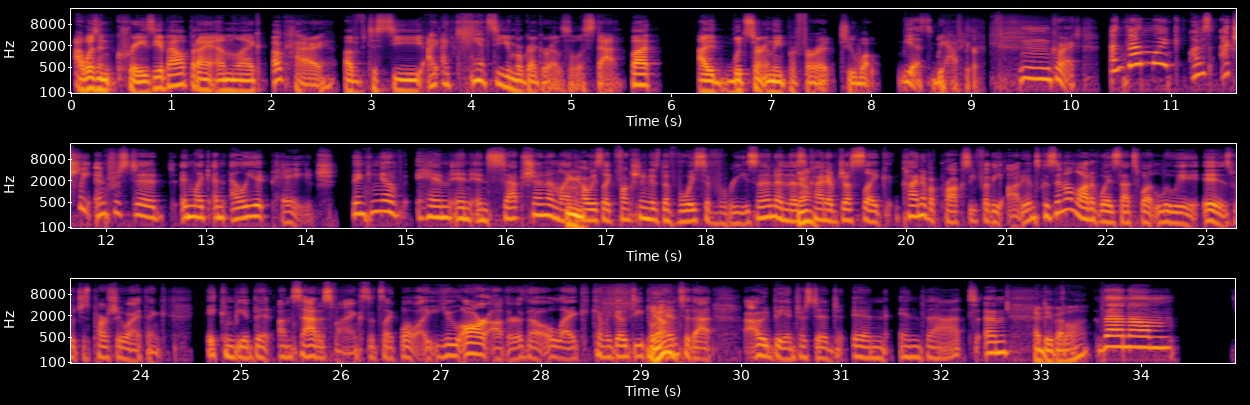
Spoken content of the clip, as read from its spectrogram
I wasn't crazy about, but I am like okay of to see. I, I can't see Ewan McGregor as a Lestat, but I would certainly prefer it to what yes, we have here. mm, correct. And then like I was actually interested in like an Elliot Page. Thinking of him in Inception and like Mm. how he's like functioning as the voice of reason and this Yeah. kind of just like kind of a proxy for the audience because in a lot of ways that's what Louis is, which is partially why I think it can be a bit unsatisfying because it's like, well, you are other though. Like, can we go deeper Yeah. into that? I would be interested in in that. And I dig that a lot. then um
